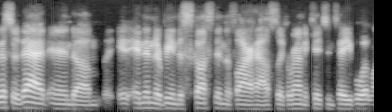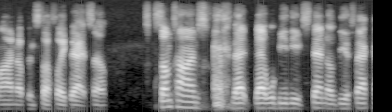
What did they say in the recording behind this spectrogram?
this or that, and um, and then they're being discussed in the firehouse, like around the kitchen table at lineup and stuff like that. So sometimes that that will be the extent of the effect,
